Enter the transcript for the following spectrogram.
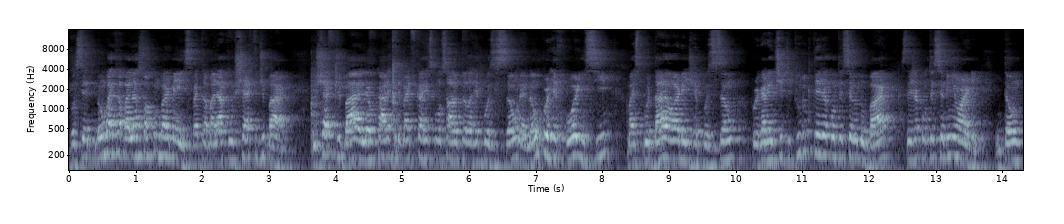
você não vai trabalhar só com barman, você vai trabalhar com o chefe de bar. O chefe de bar ele é o cara que ele vai ficar responsável pela reposição, né? não por repor em si, mas por dar a ordem de reposição, por garantir que tudo que esteja acontecendo no bar esteja acontecendo em ordem. Então,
